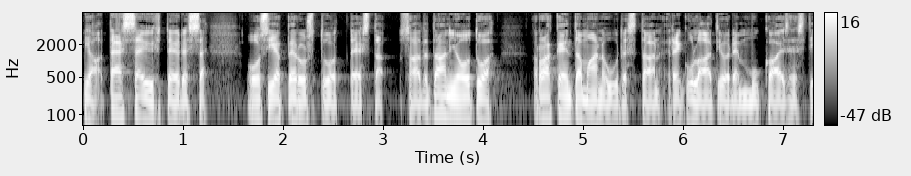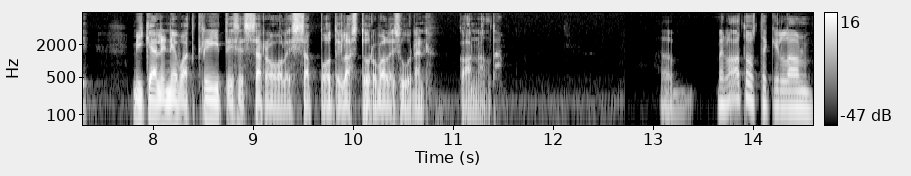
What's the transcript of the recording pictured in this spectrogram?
Ja tässä yhteydessä osia perustuotteesta saatetaan joutua rakentamaan uudestaan regulaatioiden mukaisesti, mikäli ne ovat kriittisessä roolissa potilasturvallisuuden kannalta. Meillä Atostekilla on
